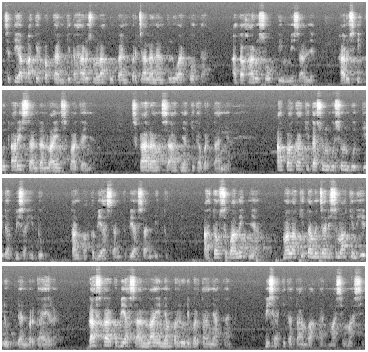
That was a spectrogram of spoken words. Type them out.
setiap akhir pekan kita harus melakukan perjalanan keluar kota atau harus shopping misalnya, harus ikut arisan dan lain sebagainya. Sekarang saatnya kita bertanya, apakah kita sungguh-sungguh tidak bisa hidup tanpa kebiasaan-kebiasaan itu? atau sebaliknya, malah kita menjadi semakin hidup dan bergairah. Daftar kebiasaan lain yang perlu dipertanyakan bisa kita tambahkan masing-masing.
